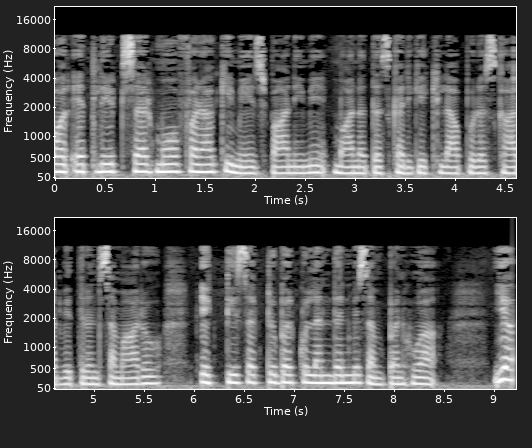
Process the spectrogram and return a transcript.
और एथलीट सर मो फरा की मेजबानी में मानव तस्करी के खिलाफ पुरस्कार वितरण समारोह 31 अक्टूबर को लंदन में संपन्न हुआ। यह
